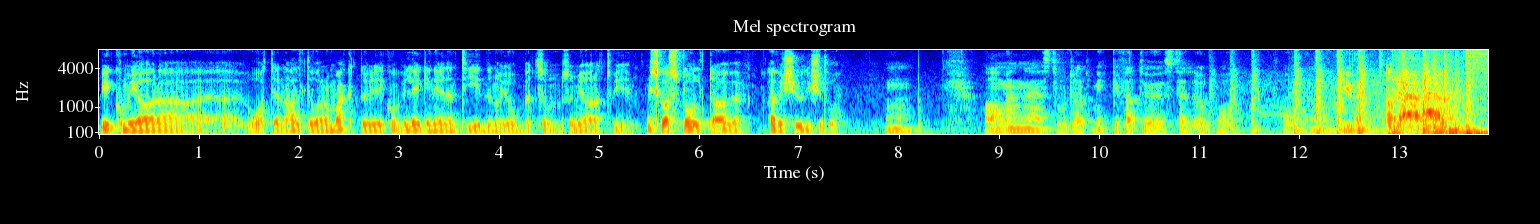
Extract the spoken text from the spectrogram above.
vi kommer göra äh, återigen allt i vår makt och vi, vi lägger ner den tiden och jobbet som, som gör att vi, vi ska vara stolta över, över 2022. Mm. Ja men eh, stort tack Micke för att du ställde upp på, på den här intervjun. Ja.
